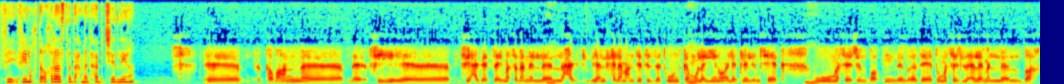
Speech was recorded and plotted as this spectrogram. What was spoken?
في في نقطة أخرى أستاذ أحمد حابب تشير لها؟ آه، طبعا آه، آه، في آه، في حاجات زي مثلا يعني الكلام عن زيت الزيتون كملين وعلاج للإمساك. ومساج البطن للغازات ومساج لالام ال- الظهر.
